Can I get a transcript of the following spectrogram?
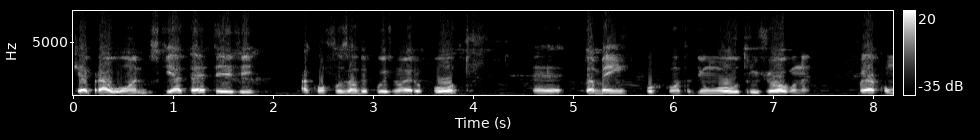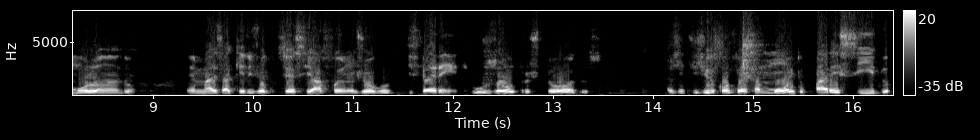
quebrar o ônibus, que até teve a confusão depois no aeroporto, é, também por conta de um outro jogo, né? Foi acumulando, é, mas aquele jogo do CSA foi um jogo diferente. Os outros todos, a gente viu confiança muito parecido.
